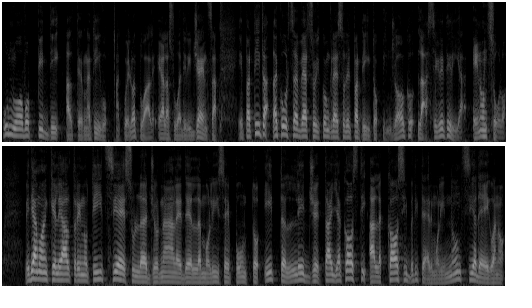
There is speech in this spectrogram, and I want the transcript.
un nuovo PD alternativo a quello attuale e alla sua dirigenza. È partita la corsa verso il congresso del partito, in gioco la segreteria e non solo. Vediamo anche le altre notizie sul giornale del Molise.it. Legge taglia costi al COSIB di Termoli. Non si adeguano.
